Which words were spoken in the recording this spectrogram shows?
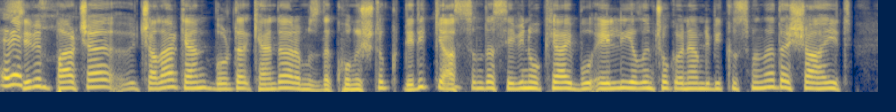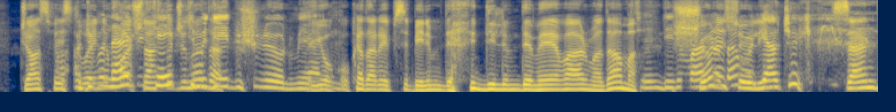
Evet. Sevin parça çalarken burada kendi aramızda konuştuk. Dedik ki aslında Sevin Okyay bu 50 yılın çok önemli bir kısmına da şahit. Caz Festivali'nin başlangıcına da diye düşünüyorum yani. Yok o kadar hepsi benim de dilim demeye varmadı ama şöyle söyleyeyim. Gerçek. sen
